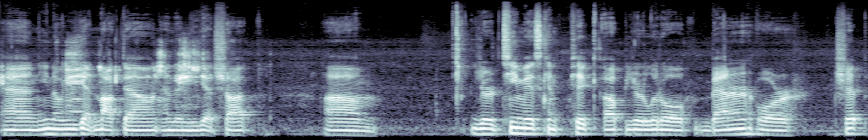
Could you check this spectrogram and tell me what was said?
and you know you get knocked down and then you get shot, um, your teammates can pick up your little banner or chip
